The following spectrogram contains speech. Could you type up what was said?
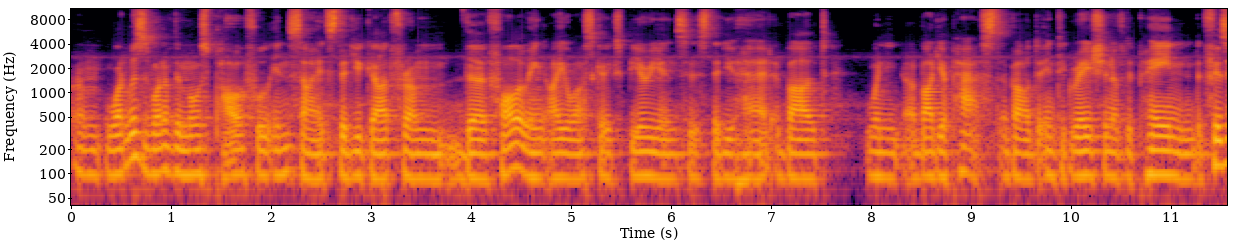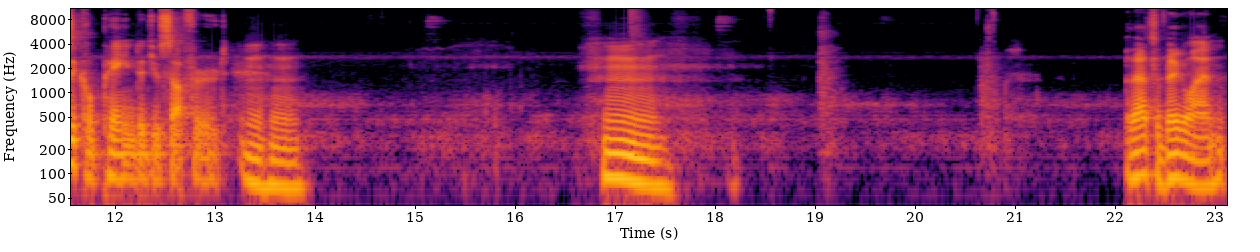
Um, what was one of the most powerful insights that you got from the following ayahuasca experiences that you had about when about your past, about the integration of the pain, the physical pain that you suffered? Mm-hmm. Hmm. That's a big one,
